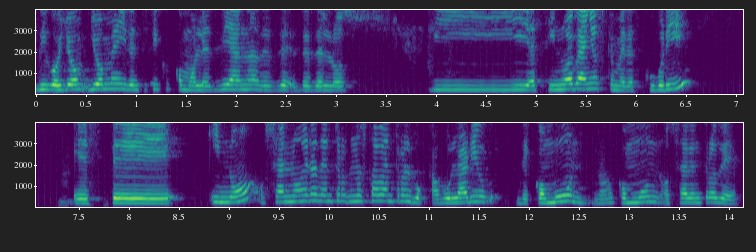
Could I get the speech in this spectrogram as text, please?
Digo, yo, yo me identifico como lesbiana desde, desde los 19 años que me descubrí. Este, y no, o sea, no era dentro, no estaba dentro del vocabulario de común, ¿no? Común, o sea, dentro de,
